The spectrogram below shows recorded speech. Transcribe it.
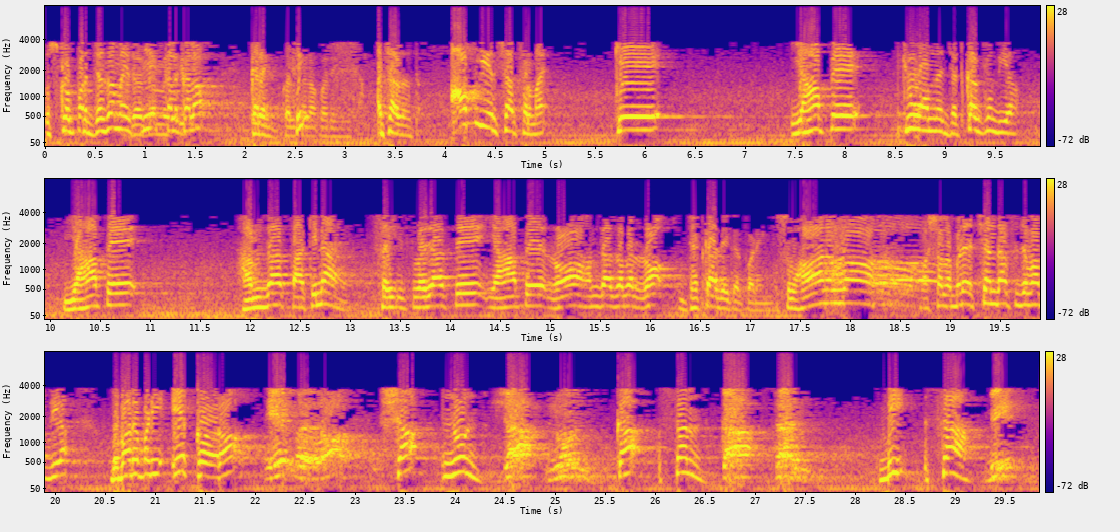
اس کے اوپر جزم ہے قلقلہ کریں۔ اچھا حضرت آپ یہ ارشاد فرمائیں کہ یہاں پہ کیوں ہم نے جھٹکا کیوں دیا؟ یہاں پہ حمزہ ساکنہ ہے۔ صحیح اس وجہ سے یہاں پہ رو حمزہ زبر رو جھٹکا دے کر پڑھیں گے۔ سبحان اللہ! ماشاء اللہ بڑے اچھے انداز سے جواب دیا۔ دوبارہ پڑھیے۔ ایک را۔ اقرا ش نن شأن کا سن كأسا بی سا بئس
